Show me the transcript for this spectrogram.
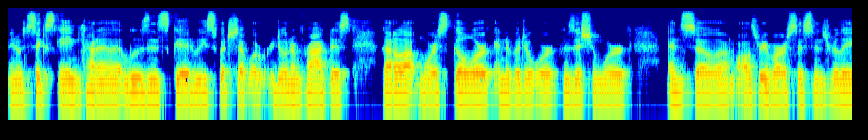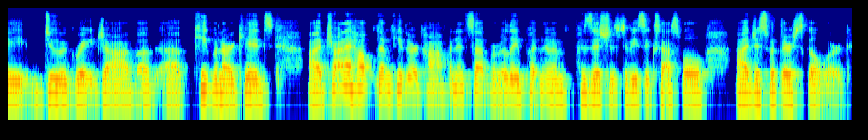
you know six game kind of losing skid we switched up what we're doing in practice got a lot more skill work individual work position work and so um, all three of our assistants really do a great job of uh, keeping our kids uh, trying to help them keep their confidence up and really putting them in positions to be successful uh, just with their skill work.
